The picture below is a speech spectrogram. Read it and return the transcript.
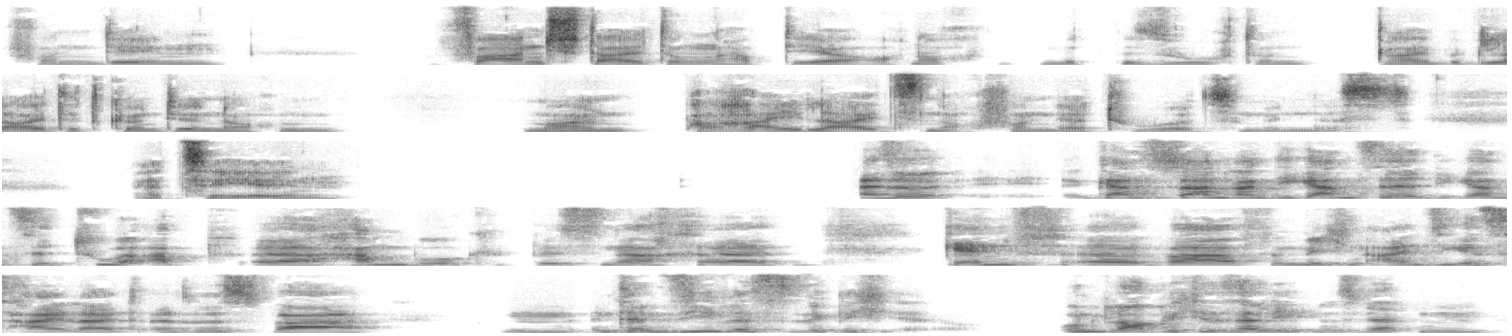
von den Veranstaltungen habt ihr ja auch noch mitbesucht und geil begleitet. Könnt ihr noch ein, mal ein paar Highlights noch von der Tour zumindest erzählen? Also ganz zu Anfang die ganze die ganze Tour ab äh, Hamburg bis nach äh, Genf äh, war für mich ein einziges Highlight. Also es war ein intensives, wirklich unglaubliches Erlebnis. Wir hatten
